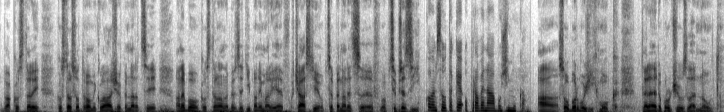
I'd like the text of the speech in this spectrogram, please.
dva kostely, kostel svatého Mikuláše v Pernarci, anebo kostel na nebevzetí Pany Marie v části obce Pernarec eh, v obci Březí Kolem jsou také opravená boží muka. a soubor božích muk, které doporučuji zhlédnout.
